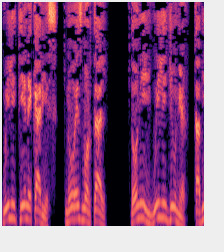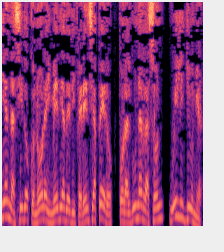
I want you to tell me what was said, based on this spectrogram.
Willy tiene caries. No es mortal. Donnie y Willy Jr. habían nacido con hora y media de diferencia pero, por alguna razón, Willy Jr.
